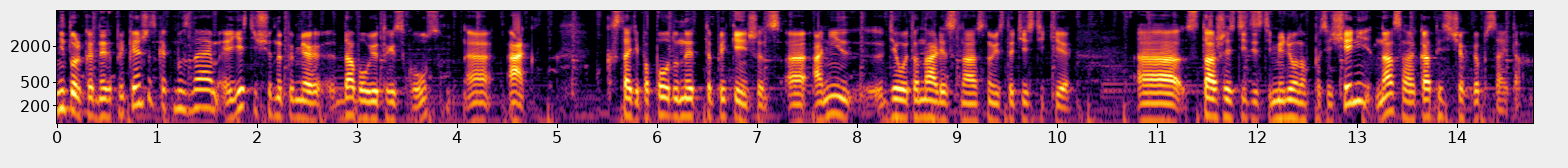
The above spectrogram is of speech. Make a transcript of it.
не только Net Applications, как мы знаем, э, есть еще, например, W3 Schools. А, а, кстати, по поводу Net Applications, а, они э, делают анализ на основе статистики а, 160 миллионов посещений на 40 тысячах веб-сайтах.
